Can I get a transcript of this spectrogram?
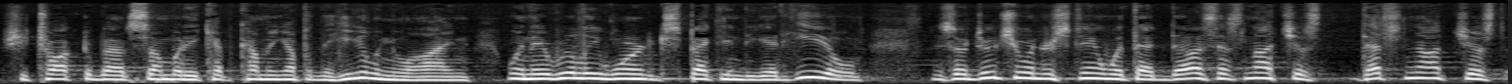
she talked about somebody kept coming up in the healing line when they really weren't expecting to get healed. And so, don't you understand what that does? That's not just that's not just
